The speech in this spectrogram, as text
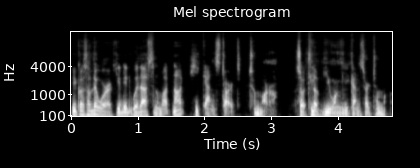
because of the work you did with us and whatnot, he can start tomorrow. So look, you want, you can start tomorrow.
